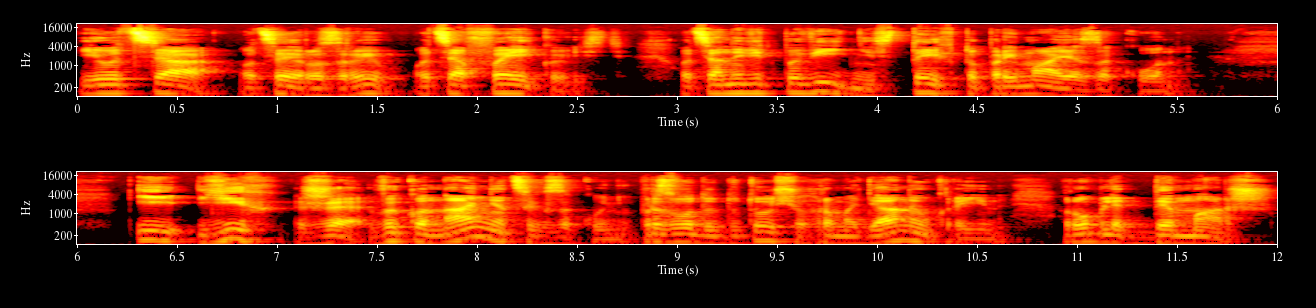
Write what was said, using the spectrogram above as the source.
І оця, оцей розрив, оця фейковість, оця невідповідність тих, хто приймає закони, і їх же виконання цих законів призводить до того, що громадяни України роблять демарш.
